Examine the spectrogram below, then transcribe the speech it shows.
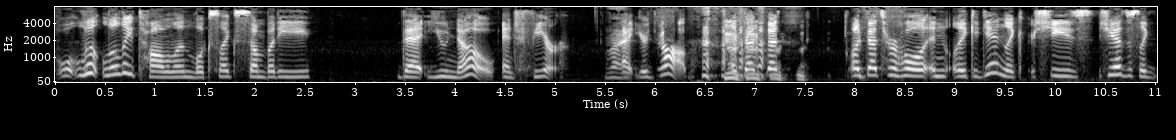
Well, Li- Lily Tomlin looks like somebody that you know and fear Right. at your job. like that, that's like that's her whole and like again like she's she has this like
